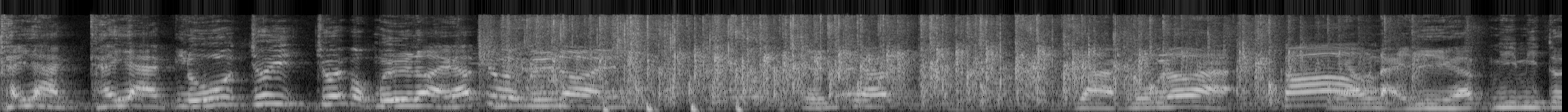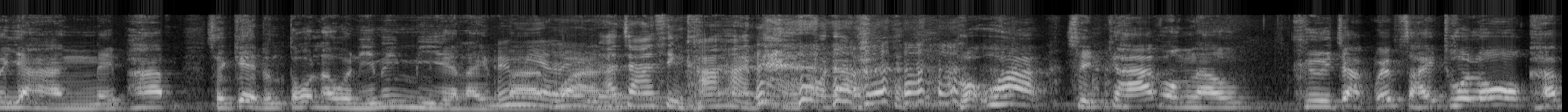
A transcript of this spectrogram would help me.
ใครอยากใครอยากรู้ช่วยช่วยปรบมือหน่อยครับช่วยปรบมือหน่อย เห็นไหมครับ อยากรู้แล้วอะก็ แนวไหนดีครับ มีมีตัวอย่างในภาพสังเกตบนโต๊ะเราวันนี้ไม่มีอะไรไม่มามีอะไร วางอาจารย์สินค้าหายไปไหนหมดอะเพราะว่าสินค้าของเราคือจากเว็บไซต์ทั่วโลกครับ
